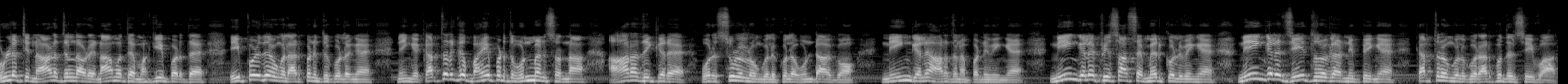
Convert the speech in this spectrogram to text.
உள்ளத்தின் ஆழத்திலிருந்து அவருடைய நாமத்தை மகியப்படுத்த இப்பொழுதே உங்களை அர்ப்பணித்துக் கொள்ளுங்கள் நீங்கள் கர்த்தருக்கு பயப்படுத்த உண்மைன்னு சொன்னால் ஆராதிக்கிற ஒரு சூழல் உங்களுக்குள்ளே உண்டாகும். நீங்களே ஆராதனை பண்ணுவீங்க. நீங்களே பிசாசை மேற்கொள்வீங்க. நீங்களே ஜெயித்துவர்கள் நிற்பீங்க கர்த்தர் உங்களுக்கு ஒரு அற்புதம் செய்வார்.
